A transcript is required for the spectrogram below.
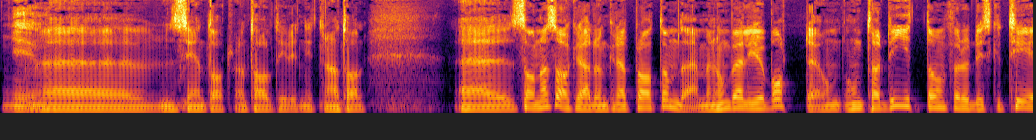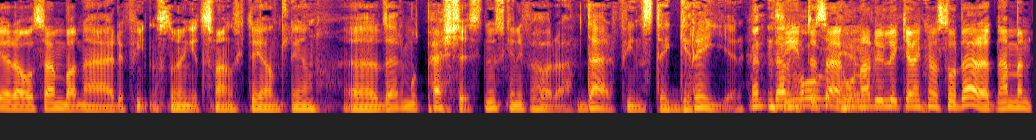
Yeah. Eh, sent 1800-tal, tidigt 1900-tal. Eh, Sådana saker hade hon kunnat prata om där, men hon väljer bort det. Hon, hon, tar dit dem för att diskutera och sen bara, nej det finns nog inget svenskt egentligen. Eh, däremot persiskt, nu ska ni få höra, där finns det grejer. Men det är inte så här, hon hade ju lika gärna kunnat stå där att, nej men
